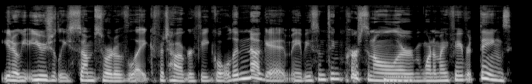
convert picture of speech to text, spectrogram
you know, usually some sort of like photography golden nugget, maybe something personal mm-hmm. or one of my favorite things.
